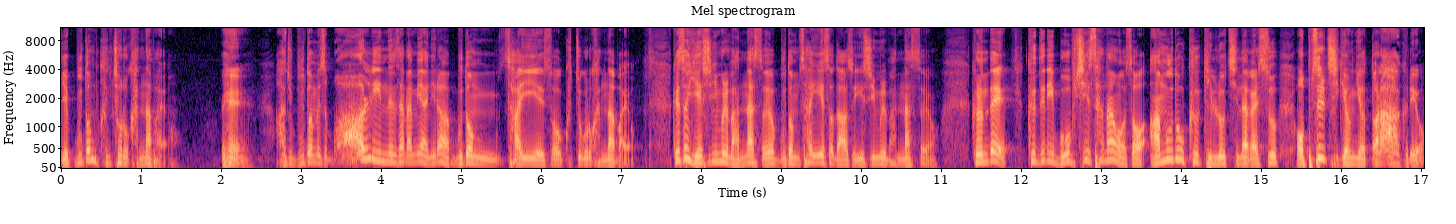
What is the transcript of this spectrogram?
예, 무덤 근처로 갔나 봐요. 예. 아주 무덤에서 멀리 있는 사람이 아니라 무덤 사이에서 그쪽으로 갔나 봐요. 그래서 예수님을 만났어요. 무덤 사이에서 나와서 예수님을 만났어요. 그런데 그들이 몹시 사나워서 아무도 그 길로 지나갈 수 없을 지경이었더라 그래요.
